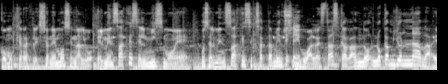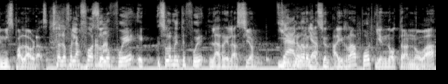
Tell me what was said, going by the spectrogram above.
como que reflexionemos en algo. El mensaje es el mismo, ¿eh? O sea, el mensaje es exactamente Sí. igual. La estás cagando, no cambió nada en mis palabras. Solo fue la forma. Solo fue, eh, solamente fue la relación. Y Claro, en una ya. relación hay rapport y en otra no va.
